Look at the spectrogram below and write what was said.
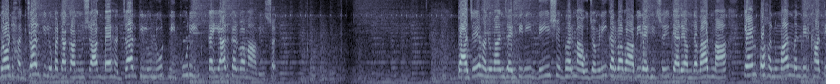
દોઢ હજાર કિલો બટાકાનું શાક, બે હજાર કિલો લોટની પૂરી તૈયાર કરવામાં આવી છે. તો આજે હનુમાન જયંતિની દેશભરમાં ઉજવણી કરવામાં આવી રહી છે. ત્યારે અમદાવાદમાં કેમ્પ હનુમાન મંદિર ખાતે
